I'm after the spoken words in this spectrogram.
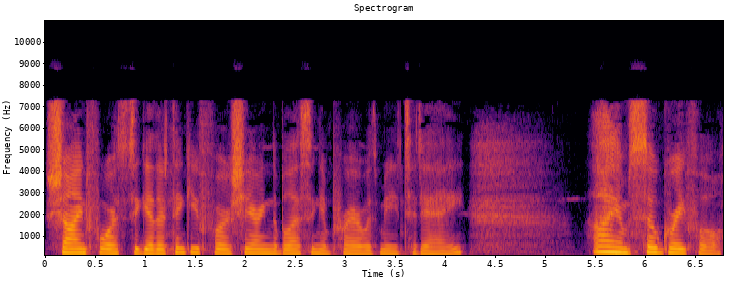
shine forth together. Thank you for sharing the blessing and prayer with me today. I am so grateful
